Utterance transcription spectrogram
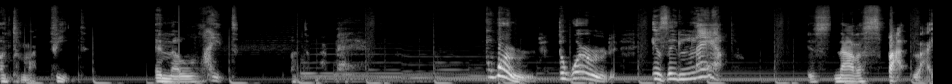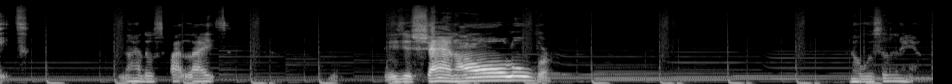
unto my feet and a light unto my path. The word, the word is a lamp. It's not a spotlight. You know how those spotlights, they just shine all over. No, it's a lamp.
